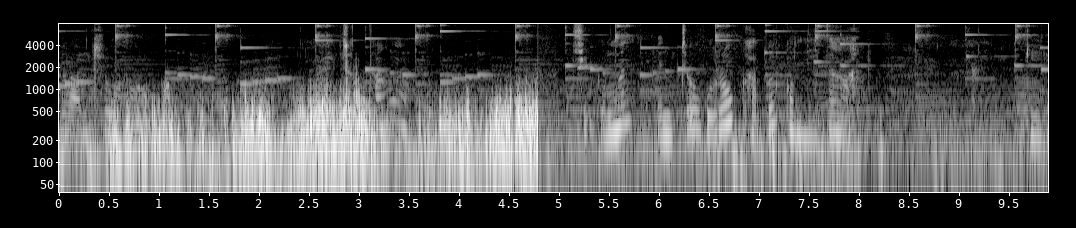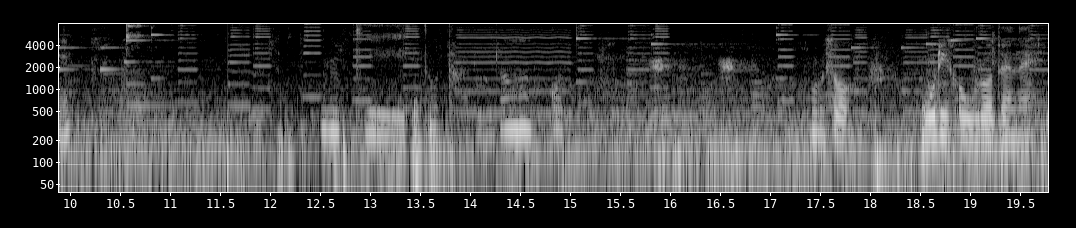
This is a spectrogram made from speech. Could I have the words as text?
별로 안 추워서 좋다. 지금은 왼쪽으로 가볼 겁니다. 이렇게. 여기도 다리랑 꽃. 그래서 오리가 울어대네.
